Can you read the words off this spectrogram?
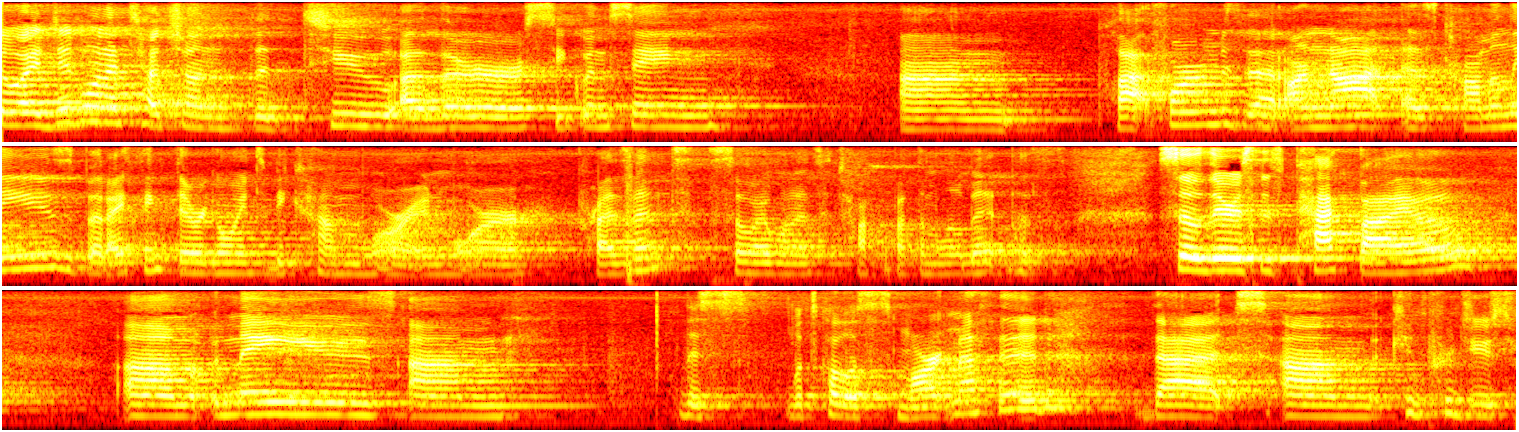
So I did want to touch on the two other sequencing um, platforms that are not as commonly used, but I think they're going to become more and more present. So I wanted to talk about them a little bit. So there's this PacBio, um, and they use um, this what's called a SMRT method that um, can produce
